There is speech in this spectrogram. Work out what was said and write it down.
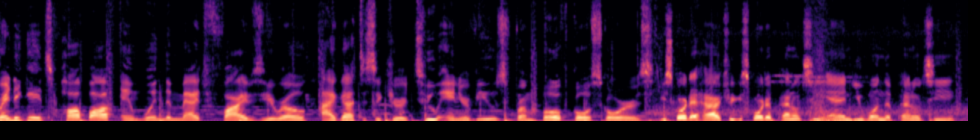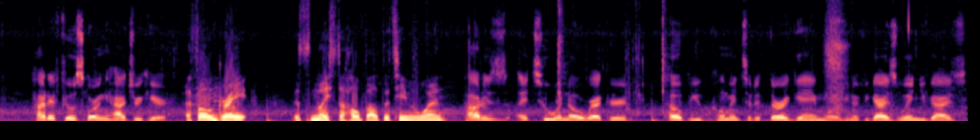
Renegades pop off and win the match 5-0. I got to secure two interviews from both goal scorers. You scored a hat trick, you scored a penalty, and you won the penalty. How did it feel scoring a hat trick here? I felt great. It's nice to help out the team and win. How does a 2-0 record help you come into the third game where, you know, if you guys win, you guys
